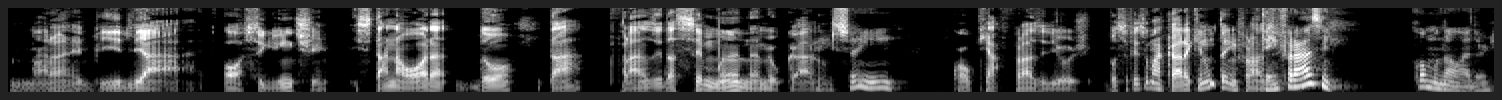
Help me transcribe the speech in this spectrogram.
Maravilha! Ó, seguinte, está na hora do da frase da semana, meu caro. É isso aí. Qual que é a frase de hoje? Você fez uma cara que não tem frase. Tem frase? Como não, Edward?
